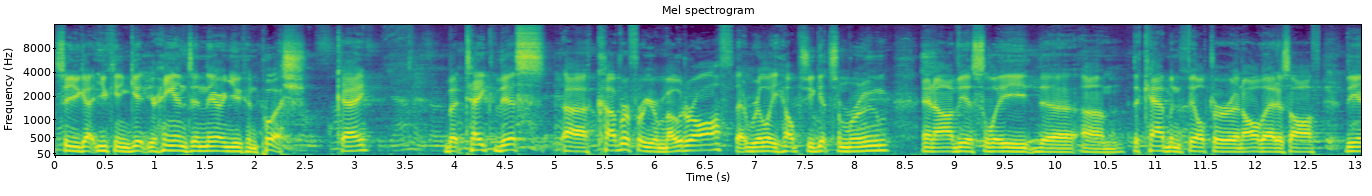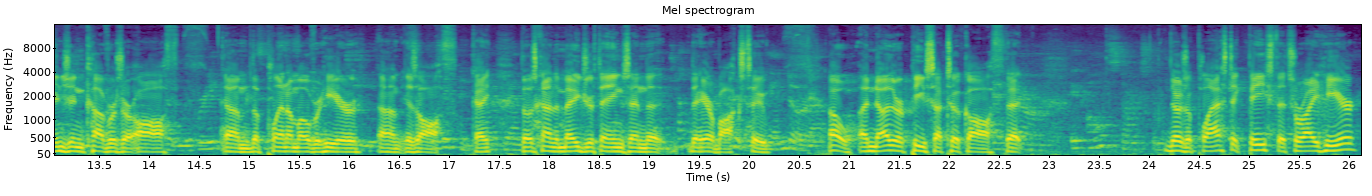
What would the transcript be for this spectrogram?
So you got you can get your hands in there and you can push, okay? But take this uh, cover for your motor off. That really helps you get some room. And obviously the, um, the cabin filter and all that is off. The engine covers are off. Um, the plenum over here um, is off, okay? Those kind of the major things and the, the air box too. Oh, another piece I took off that there's a plastic piece that's right here.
